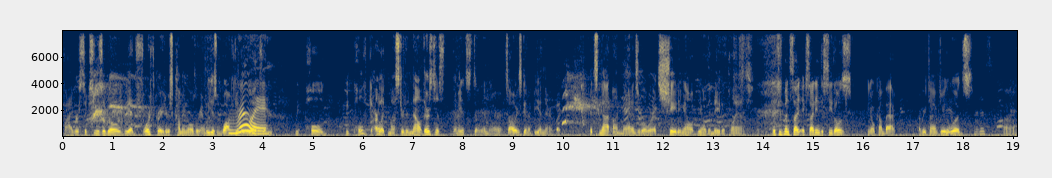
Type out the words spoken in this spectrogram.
five or six years ago we had fourth graders coming over and we just walked through the woods and we pulled we pulled garlic mustard and now there's just i mean it's still in there it's always going to be in there but it's not unmanageable where it's shading out you know the native plants which has been si- exciting to see those you know come back every time through the woods That is. Um,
